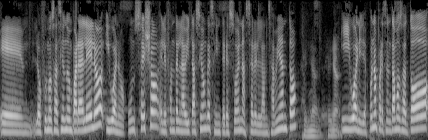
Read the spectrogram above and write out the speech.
eh, lo fuimos haciendo en paralelo y bueno, un sello, Elefante en la Habitación, que se interesó en hacer el lanzamiento. Genial, genial. Y bueno, y después nos presentamos a todo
